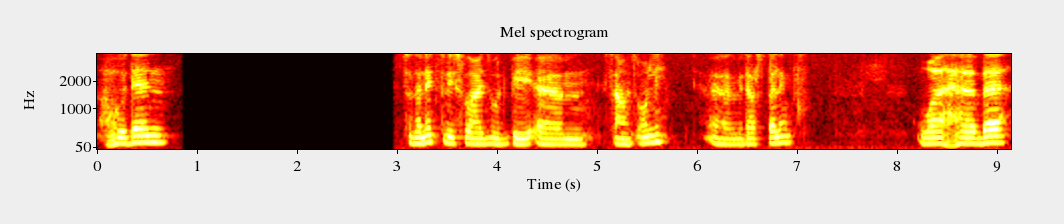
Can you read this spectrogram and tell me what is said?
hudan so the next three slides would be um, sounds only uh, without spellings. Wahaba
